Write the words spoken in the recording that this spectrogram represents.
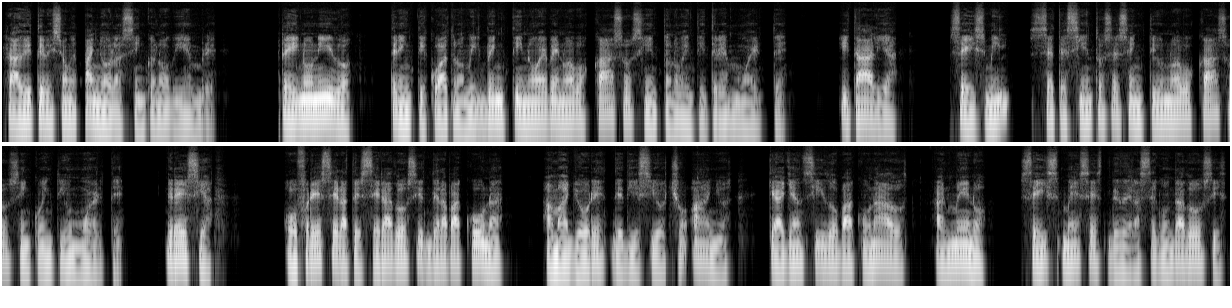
Radio y Televisión Española, 5 de noviembre. Reino Unido, 34.029 nuevos casos, 193 muertes. Italia, 6.761 nuevos casos, 51 muertes. Grecia ofrece la tercera dosis de la vacuna a mayores de 18 años que hayan sido vacunados al menos seis meses desde la segunda dosis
